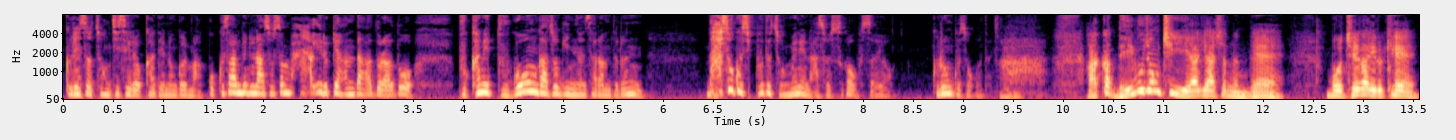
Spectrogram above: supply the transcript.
그래서 정치 세력화되는 걸 막고 그 사람들이 나서서 막 이렇게 한다 하더라도 북한에 두고 온 가족이 있는 사람들은 나서고 싶어도 정면에 나설 수가 없어요. 그런 구조거든요. 아, 아까 내부 정치 이야기 하셨는데 뭐 제가 이렇게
